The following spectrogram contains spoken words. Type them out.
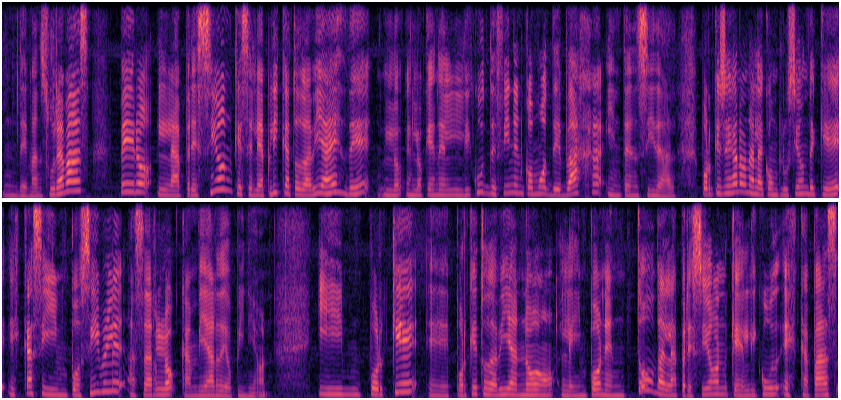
de Mansur Abbas, pero la presión que se le aplica todavía es de lo, que en el Likud definen como de baja intensidad, porque llegaron a la conclusión de que es casi imposible hacerlo cambiar de opinión. ¿Y por qué, eh, por qué todavía no le imponen toda la presión que el Likud es capaz,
